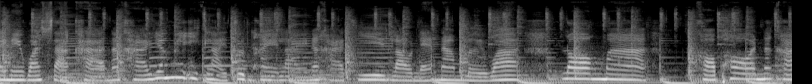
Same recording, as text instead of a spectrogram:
ายในวัดสาขานะคะ ยังมีอีกหลายจุดไฮไลท์นะคะ ที่เราแนะนำเลยว่า ลองมาขอพรนะคะ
